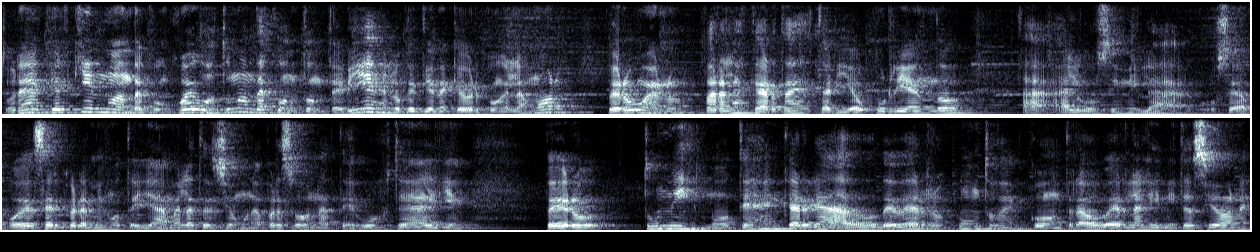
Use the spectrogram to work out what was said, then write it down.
tú eres aquel quien no anda con juegos, tú no andas con tonterías en lo que tiene que ver con el amor. Pero bueno, para las cartas estaría ocurriendo algo similar. O sea, puede ser que ahora mismo te llame la atención una persona, te guste alguien, pero tú mismo te has encargado de ver los puntos en contra o ver las limitaciones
